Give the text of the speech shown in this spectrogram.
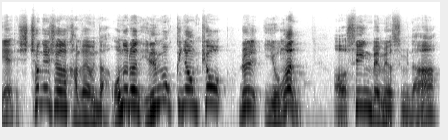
예 시청해 주셔서 감사합니다. 오늘은 일목균형표를 이용한 어, 수익 매매였습니다.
